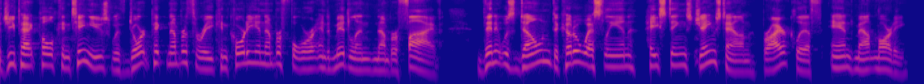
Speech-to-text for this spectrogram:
The GPAC poll continues with Dordt pick number three, Concordia number four, and Midland number five. Then it was Doane, Dakota Wesleyan, Hastings, Jamestown, Briar Cliff, and Mount Marty.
